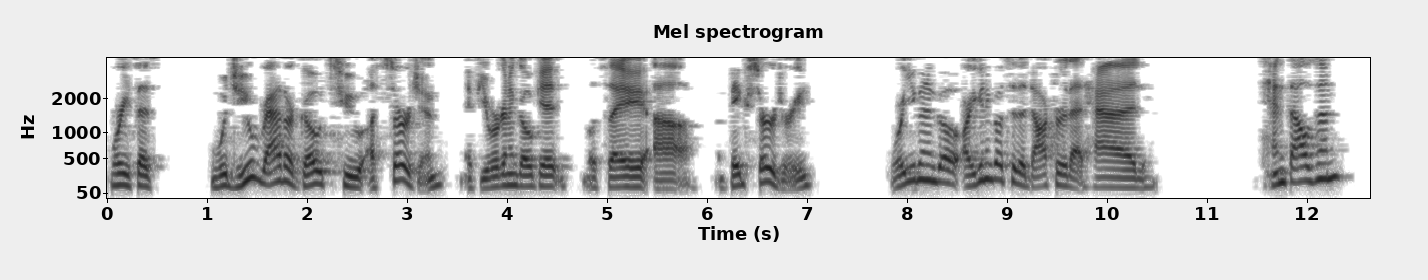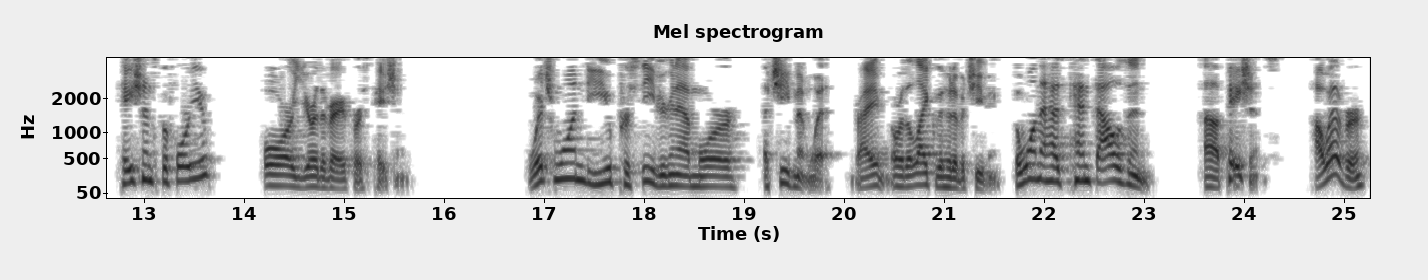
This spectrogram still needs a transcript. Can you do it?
where he says, would you rather go to a surgeon if you were going to go get, let's say, uh, a big surgery? Where are you going to go? Are you going to go to the doctor that had 10,000 patients before you or you're the very first patient? Which one do you perceive you're going to have more achievement with, right? Or the likelihood of achieving? The one that has 10,000 uh, patients. However,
